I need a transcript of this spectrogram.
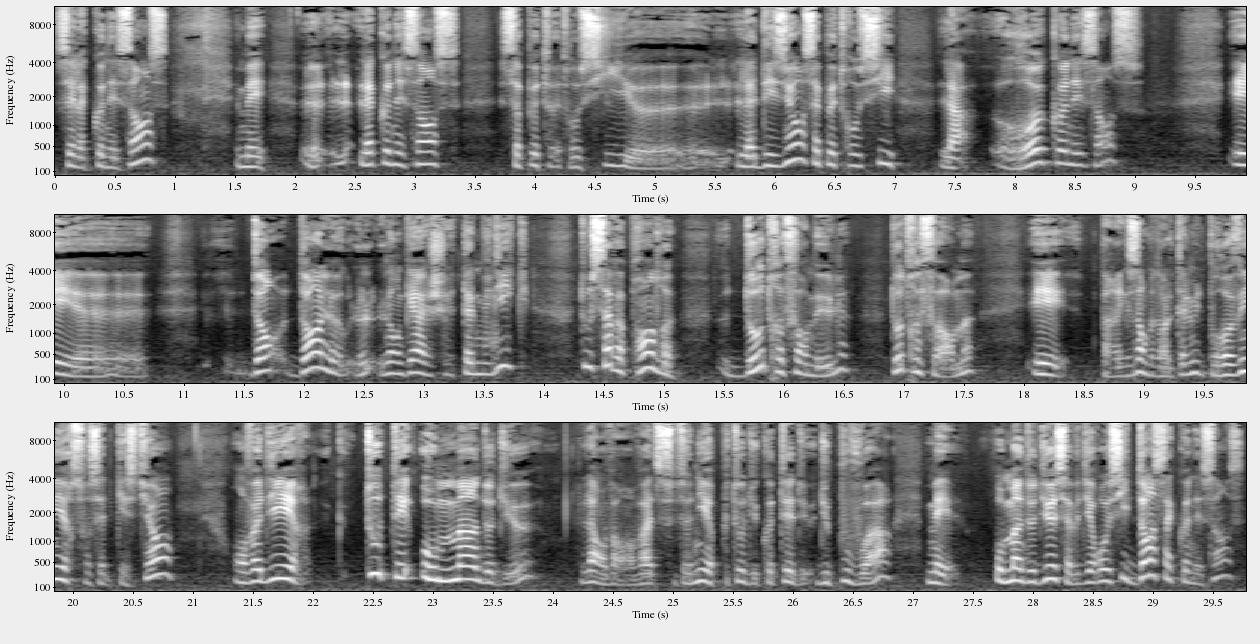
c'est la connaissance, mais euh, la connaissance, ça peut être aussi l'adhésion, ça peut être aussi la reconnaissance. Et dans, le, langage talmudique, tout ça va prendre d'autres formules, d'autres formes. Et par exemple, dans le Talmud, pour revenir sur cette question, on va dire que tout est aux mains de Dieu. Là, on va, se tenir plutôt du côté du, pouvoir, mais aux mains de Dieu, ça veut dire aussi dans sa connaissance.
